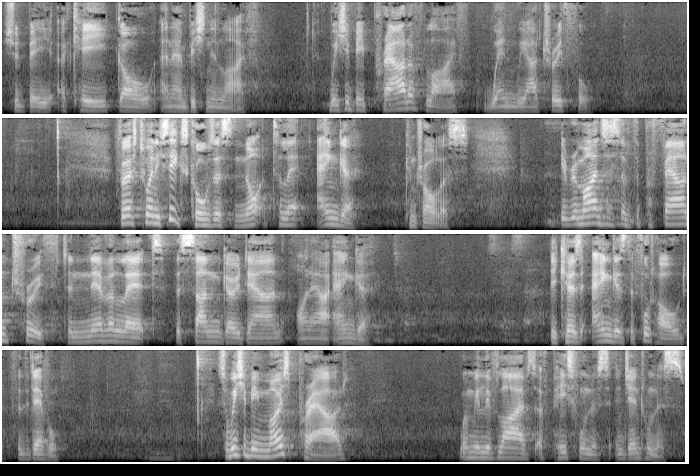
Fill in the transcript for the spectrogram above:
should be a key goal and ambition in life. We should be proud of life when we are truthful. Verse 26 calls us not to let anger control us. It reminds us of the profound truth to never let the sun go down on our anger. Because anger is the foothold for the devil. So we should be most proud when we live lives of peacefulness and gentleness.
